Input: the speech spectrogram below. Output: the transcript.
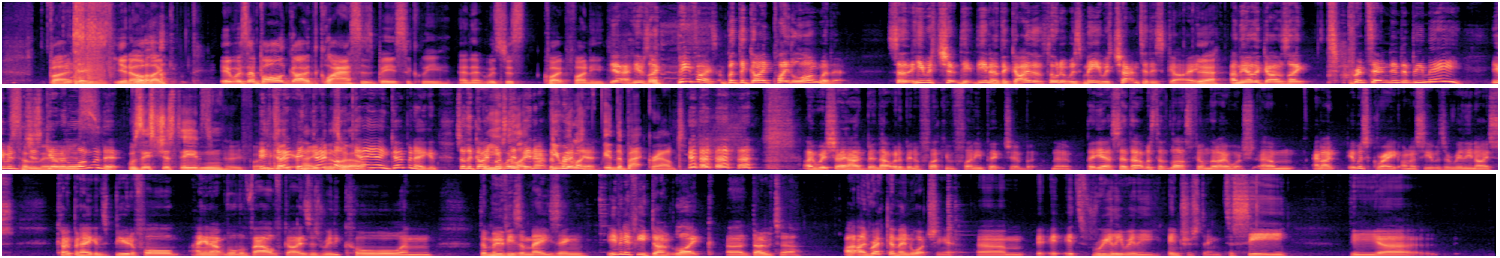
But you know, like it was a bald guy with glasses, basically, and it was just quite funny. Yeah, he was like PFlax, but the guy played along with it. So he was, ch- the- you know, the guy that thought it was me was chatting to this guy, Yeah. and the other guy was like pretending to be me. He was just going along with it. Was this just in? Very. In, Co- in Copenhagen as well? yeah, yeah, in Copenhagen. So the guy Well, you must have like, been at the you were like in the background. I wish I had been. That would have been a fucking funny picture, but no. But yeah, so that was the last film that I watched, um, and I it was great. Honestly, it was a really nice. Copenhagen's beautiful. Hanging out with all the Valve guys is really cool, and the movie's amazing. Even if you don't like uh, Dota, I, I recommend watching it. Um, it. it- It's really really interesting to see the. Uh,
